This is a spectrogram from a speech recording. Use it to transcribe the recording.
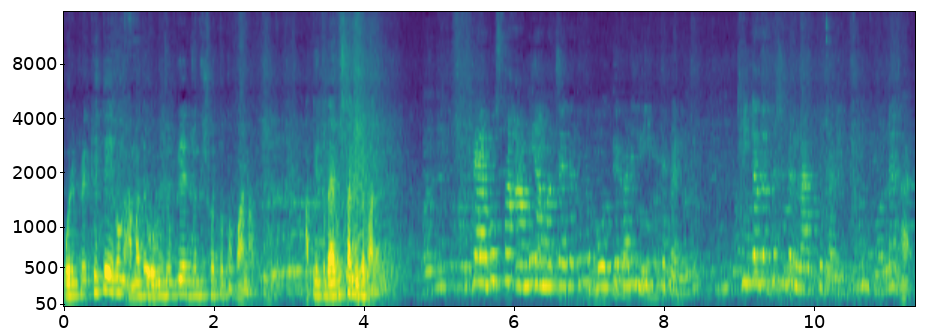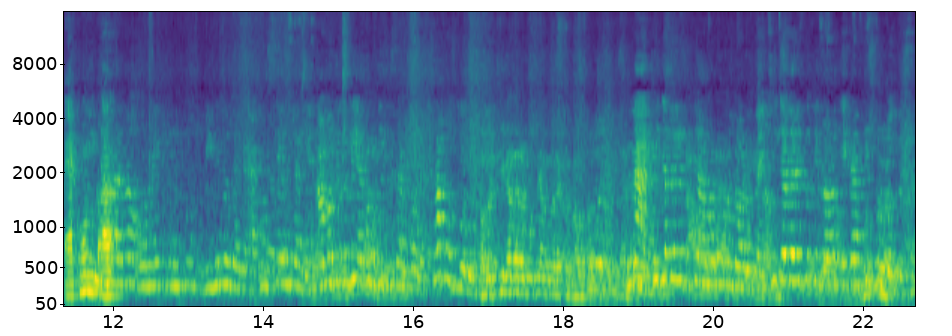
পরিপ্রেক্ষিতে এবং আমাদের অভিযোগের যদি সত্যতা পান আপনি আপনি তো ব্যবস্থা নিতে পারেন। ব্যবস্থা আমি আমার জায়গা থেকে বলতে পারি লিখতে পারি। ঠিকাদারদের সাথে লাগতে পারি। বলেন। এখন অনেক কিন্তু বিভিন্ন জায়গায় এখন সেন্টারে আমাদের যদি এখন ডিজিটাল বলে সাপোজ বলল তবে ঠিকাদারের প্রতি আপনার একটা দরদ না ঠিকাদারের প্রতি আমার কোনো দরদ নাই। ঠিকাদারের প্রতি দরদ এটা আপনি। বলতেছেন।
